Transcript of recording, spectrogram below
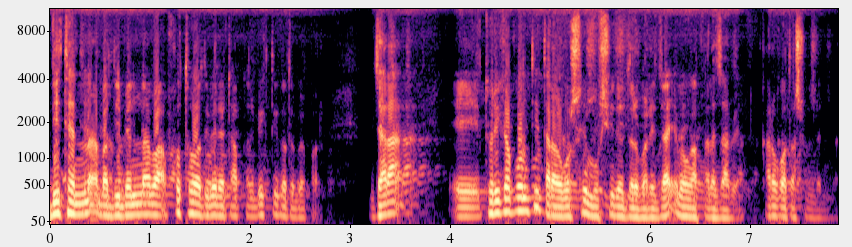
দিতেন না বা দিবেন না বা ফতোয়া দিবেন, এটা আপনার ব্যক্তিগত ব্যাপার। যারা তরিকাপন্থী, তারা অবশ্যই মুর্শিদের দরবারে যায় এবং আপনারা যাবেন। কারও কথা শুনবেন না।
